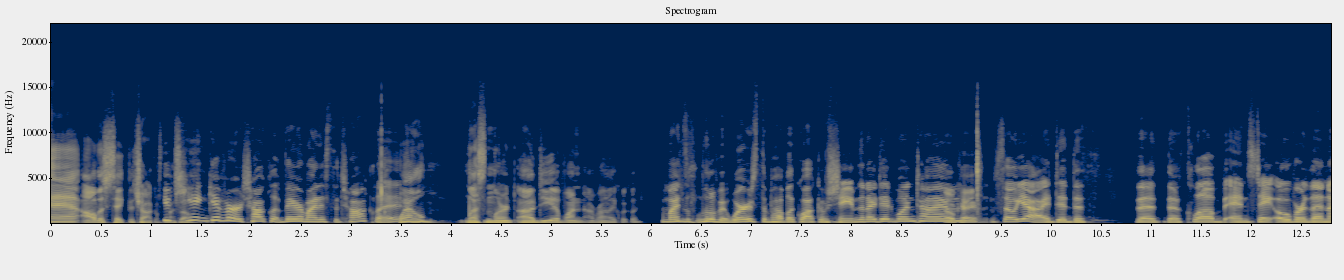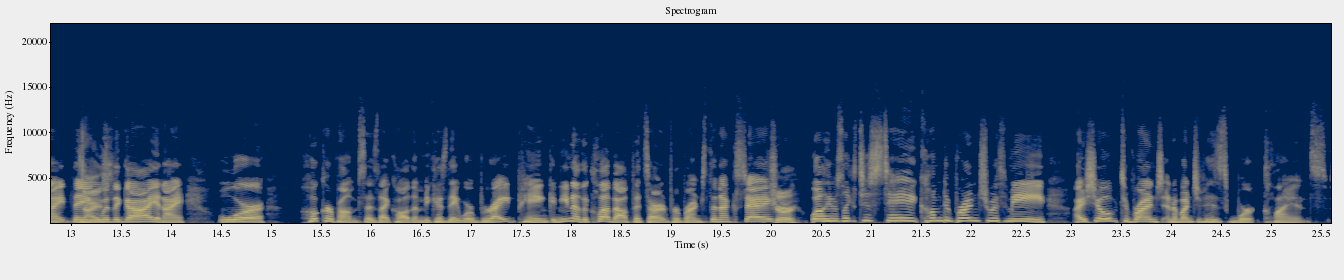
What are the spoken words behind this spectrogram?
eh, I'll just take the chocolate for You myself. can't give her a chocolate bear minus the chocolate. Well, lesson learned. Uh, do you have one, Riley, quickly? Mine's a little bit worse. The public walk of shame that I did one time. Okay. So yeah, I did the the the club and stay over the night thing Nice. with a guy, and I wore hooker pumps as I call them because they were bright pink. And you know the club outfits aren't for brunch the next day. Sure. Well, he was like, just stay, come to brunch with me. I show up to brunch, and a bunch of his work clients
